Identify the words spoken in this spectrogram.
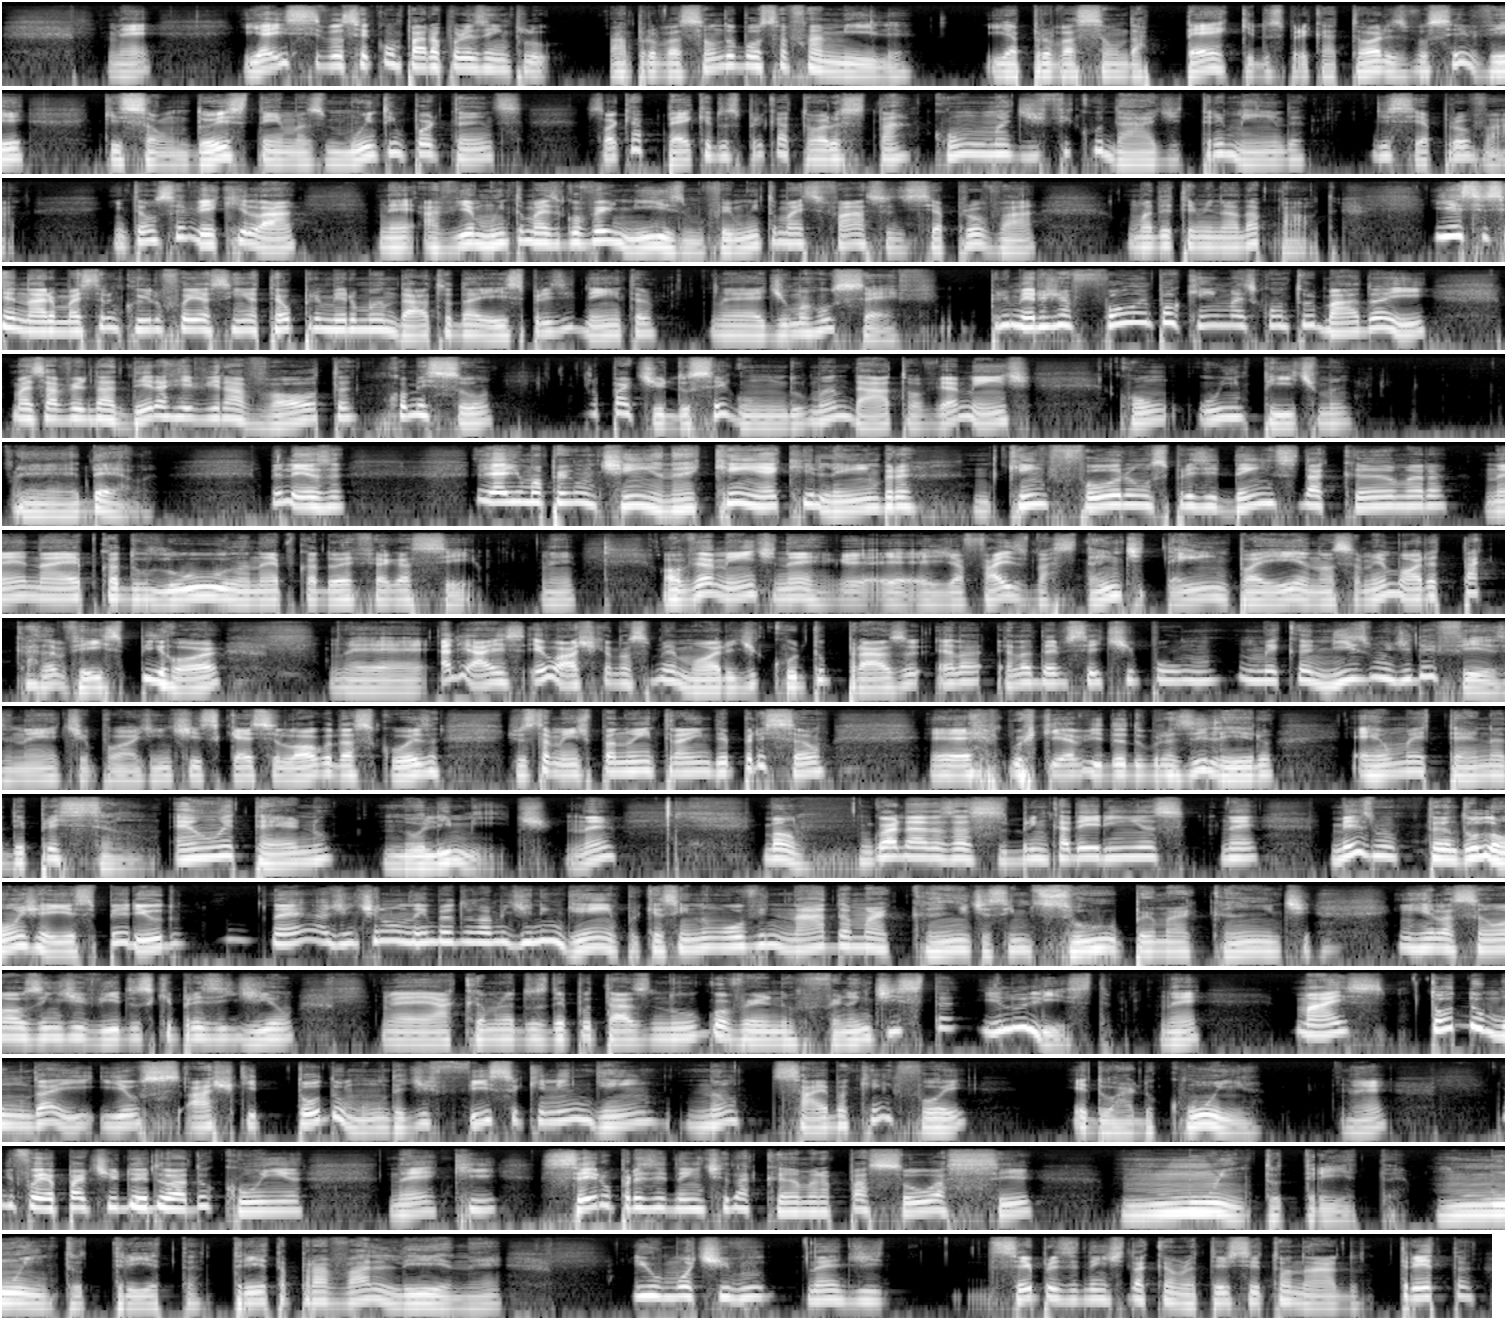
né? E aí, se você compara, por exemplo, a aprovação do Bolsa Família e a aprovação da PEC dos precatórios, você vê que são dois temas muito importantes, só que a PEC dos precatórios está com uma dificuldade tremenda de ser aprovada. Então você vê que lá né, havia muito mais governismo, foi muito mais fácil de se aprovar uma determinada pauta. E esse cenário mais tranquilo foi assim até o primeiro mandato da ex-presidenta né, Dilma Rousseff primeiro já foi um pouquinho mais conturbado aí, mas a verdadeira reviravolta começou a partir do segundo mandato, obviamente, com o impeachment é, dela. Beleza. E aí uma perguntinha, né? Quem é que lembra quem foram os presidentes da Câmara, né, na época do Lula, na época do FHC, né? Obviamente, né, é, é, já faz bastante tempo aí, a nossa memória está cada vez pior, é, aliás, eu acho que a nossa memória de curto prazo, ela, ela deve ser tipo um, um mecanismo de defesa, né? Tipo, a gente esquece logo das coisas justamente para não entrar em depressão, é, porque a vida do brasileiro é uma eterna depressão, é um eterno no limite, né? Bom, guardadas essas brincadeirinhas, né? Mesmo estando longe aí esse período, né, a gente não lembra do nome de ninguém, porque assim não houve nada marcante, assim super marcante em relação aos indivíduos que presidiam é, a Câmara dos Deputados no governo fernandista e lulista, né? Mas todo mundo aí, e eu acho que todo mundo, é difícil que ninguém não saiba quem foi Eduardo Cunha, né? E foi a partir do Eduardo Cunha, né, que ser o presidente da Câmara passou a ser muito treta, muito treta, treta para valer, né? E o motivo, né, de ser presidente da Câmara ter se tornado treta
